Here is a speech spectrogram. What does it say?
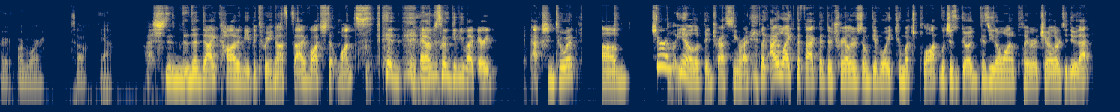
or or more. So yeah. The dichotomy between us. I've watched it once, and and I'm just gonna give you my very reaction to it. Um, sure, you know, it looked interesting, right? Like I like the fact that their trailers don't give away too much plot, which is good because you don't want a player trailer to do that.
